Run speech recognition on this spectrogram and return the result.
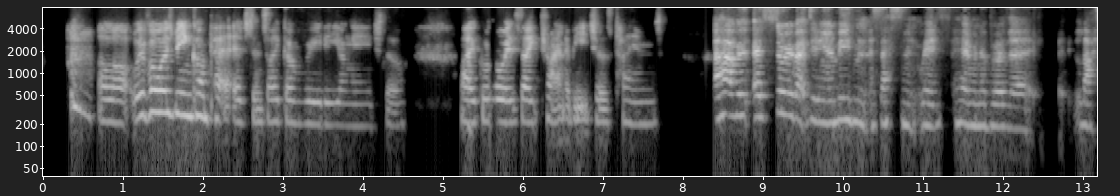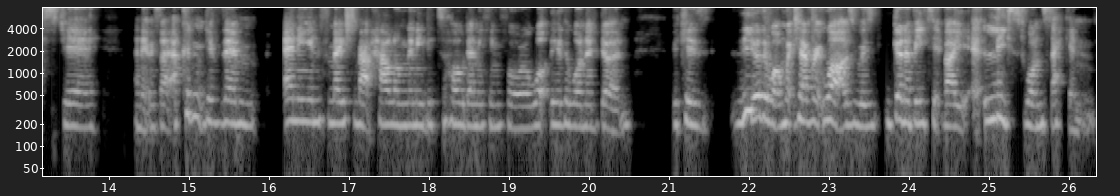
a lot. We've always been competitive since like a really young age, though. Like we're always like trying to beat each other's times. I have a, a story about doing a movement assessment with her and her brother last year, and it was like I couldn't give them any information about how long they needed to hold anything for or what the other one had done because the other one, whichever it was, was gonna beat it by at least one second.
